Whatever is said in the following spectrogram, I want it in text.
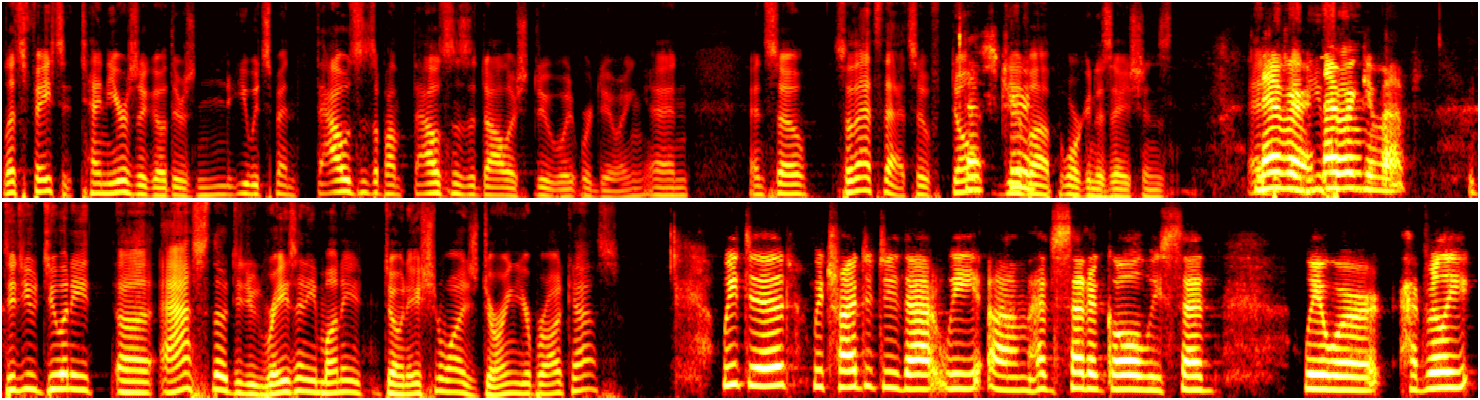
let's face it 10 years ago there's n- you would spend thousands upon thousands of dollars to do what we're doing. And and so so that's that. So don't give up organizations And- never, and never found- give up. did you do any uh ask though did you raise any money donation wise during your broadcast We did. We tried to do that. We um, had set a goal. We said we were had really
